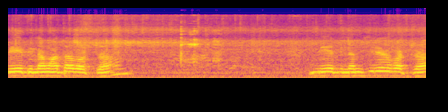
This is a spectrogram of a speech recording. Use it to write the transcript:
দিয়ে দিলাম আদা বাটা। দিয়ে দিলাম জিরা বাটা।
